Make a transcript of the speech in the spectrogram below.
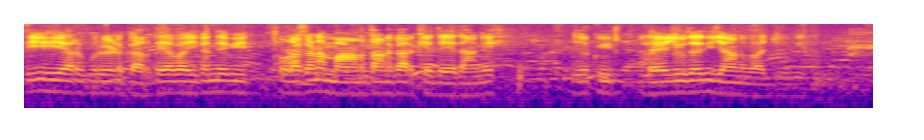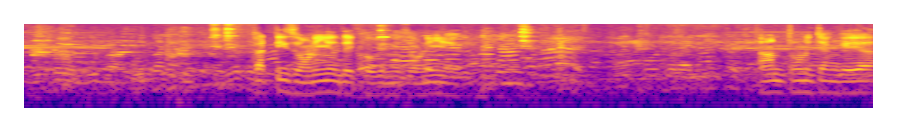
ਤੀਹ ਹਜ਼ਾਰ ਰੁਪਏ ਰੇਟ ਕਰਦੇ ਆ ਬਾਈ, ਕਹਿੰਦੇ ਵੀ ਥੋੜਾ ਘਣਾ ਮਾਣ ਤਾਣ ਕਰਕੇ ਦੇ ਦਾਂਗੇ। ਜੇ ਕੋਈ ਲੈ ਜੂ ਤਾਂ ਇਹਦੀ ਜਾਨ ਵੱਜ ਜੂਗੀ। ਕੱਟੀ ਸੋਹਣੀ ਆ, ਦੇਖੋ ਕਿੰਨੀ ਸੋਹਣੀ ਹੈਗੀ ਥਣ ਥੁਣ ਚੰਗੇ ਆ,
